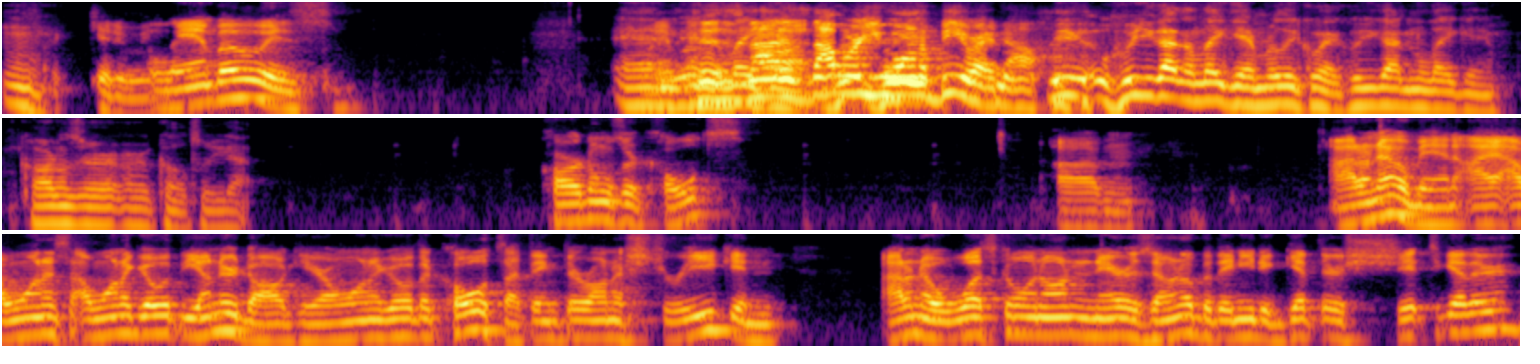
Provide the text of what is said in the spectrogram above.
Mm. Kidding me? Lambeau is and, and It's the It's late not, game. it's not where you Who- want to be right now. Who you, who you got in the late game, really quick? Who you got in the late game? Cardinals or, or Colts? Who you got? Cardinals or Colts. Um, I don't know, man. I, I want to I want to go with the underdog here. I want to go with the Colts. I think they're on a streak, and I don't know what's going on in Arizona, but they need to get their shit together.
